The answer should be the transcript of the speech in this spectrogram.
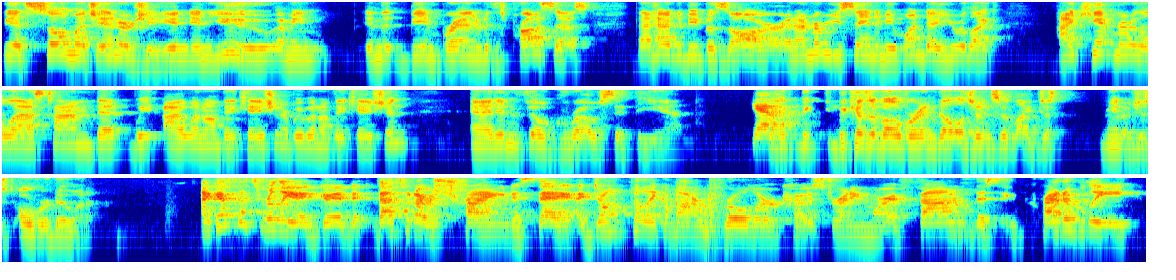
we had so much energy. And, and you, I mean, in the, being brand new to this process, that had to be bizarre. And I remember you saying to me one day, you were like, I can't remember the last time that we I went on vacation or we went on vacation and I didn't feel gross at the end. Yeah. Like be, because of overindulgence and like just, you know, just overdoing it. I guess that's really a good that's what I was trying to say. I don't feel like I'm on a roller coaster anymore. I found this incredibly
